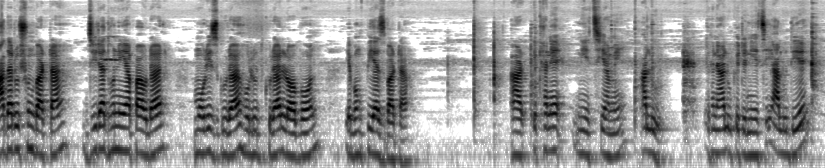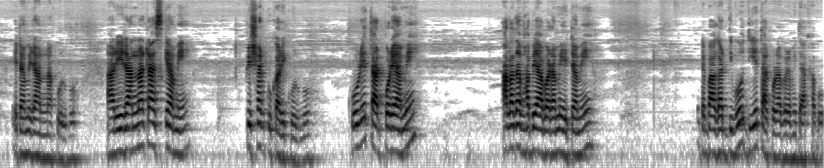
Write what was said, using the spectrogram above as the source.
আদা, রসুন বাটা, জিরা, ধনিয়া পাউডার, মরিচ গুঁড়া, হলুদ গুঁড়া, লবণ এবং পেঁয়াজ বাটা আর এখানে নিয়েছি আমি আলু এখানে আলু কেটে নিয়েছি আলু দিয়ে এটা আমি রান্না করব। আর এই রান্নাটা আজকে আমি প্রেশার কুকারে করব। করে তারপরে আমি আলাদাভাবে আবার আমি এটা আমি এটা বাগার দিব, দিয়ে তারপর আবার আমি দেখাবো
